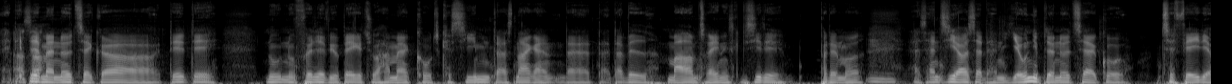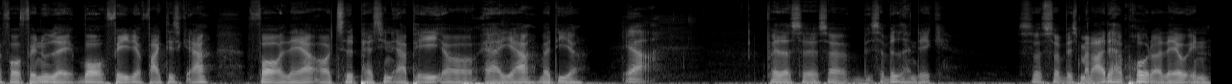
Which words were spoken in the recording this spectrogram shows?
Ja, det altså. bliver man nødt til at gøre. Det, det, nu, nu følger vi jo begge to ham her, coach Kasim, der snakker, der, der, der ved meget om træning, skal vi sige det på den måde. Mm. Altså han siger også, at han jævnligt bliver nødt til at gå til failure for at finde ud af, hvor failure faktisk er, for at lære at tilpasse sine RPE og RIR-værdier. Ja, For ellers øh, så, så ved han det ikke. Så, så hvis man aldrig har prøvet at lave en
